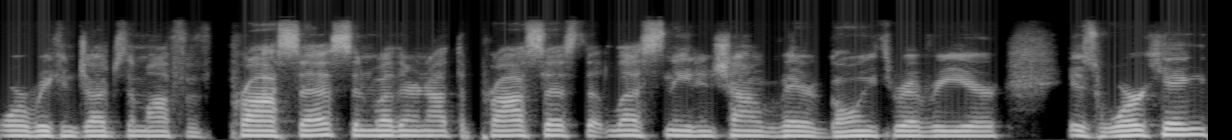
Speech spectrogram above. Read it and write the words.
or we can judge them off of process and whether or not the process that Les Snead and Sean McVay are going through every year is working.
